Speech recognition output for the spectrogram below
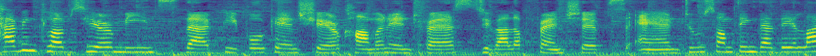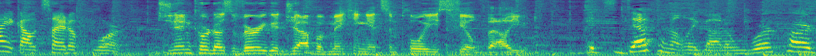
Having clubs here means that people can share common interests, develop friendships, and do something that they like outside of work. Genencor does a very good job of making its employees feel valued. It's definitely got a work hard,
